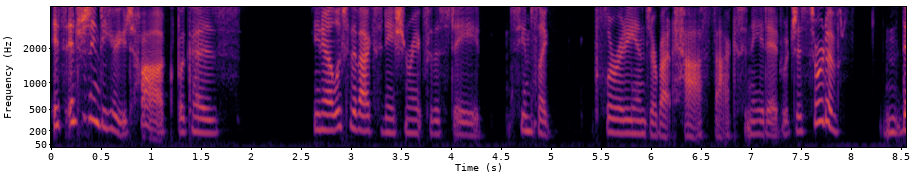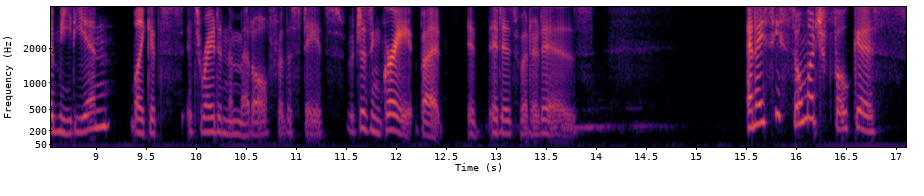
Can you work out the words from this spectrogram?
It's interesting to hear you talk because you know I looked at the vaccination rate for the state. It seems like Floridians are about half vaccinated, which is sort of the median. Like it's it's right in the middle for the states, which isn't great, but it, it is what it is. And I see so much focus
